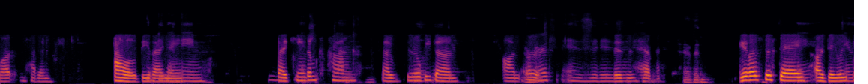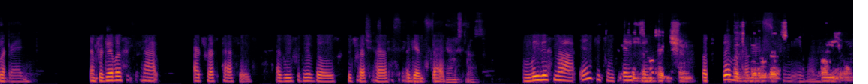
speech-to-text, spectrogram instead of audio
art in heaven, hallowed be, thy, be thy, name. name. Thy kingdom come, thy will be done on earth, as it is, is in heaven. heaven. Give us this day our daily, daily bread. bread. And forgive us not our trespasses, as we forgive those who trespass against, us. against us. And lead us not into temptation, temptation but deliver us from evil.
